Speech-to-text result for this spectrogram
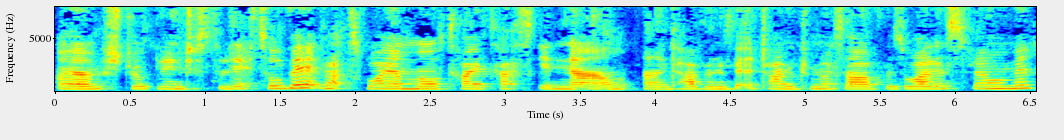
I am struggling just a little bit. That's why I'm multitasking now and having a bit of time to myself as well as filming.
